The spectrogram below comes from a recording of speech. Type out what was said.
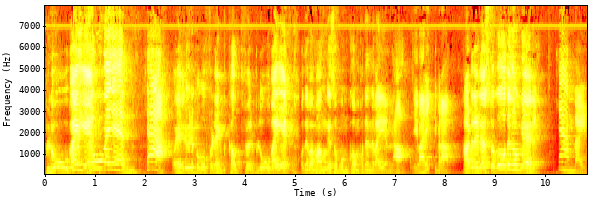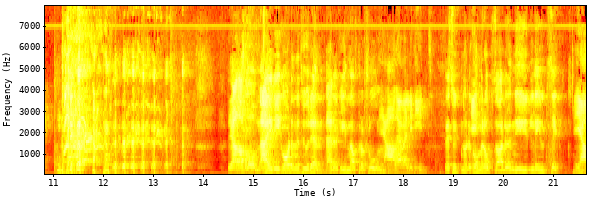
Blodveien. Blodveien. Ja. Og jeg lurer på hvorfor det er kalt for Blodveien. Og det var mange som omkom på denne veien. Ja, det var ikke bra. Har dere lyst til å gå den, unger? Ja. Nei. ja, da, nei, vi går denne turen. Det er en fin attraksjon. Ja, det er veldig fint. Dessuten, når du kommer opp, så har du en nydelig utsikt. Ja,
